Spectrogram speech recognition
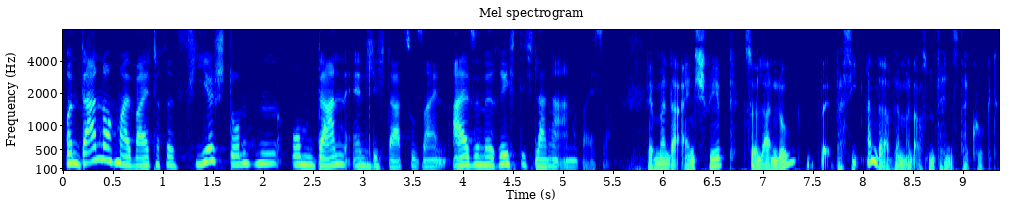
Und dann noch mal weitere vier Stunden, um dann endlich da zu sein. Also eine richtig lange Anreise. Wenn man da einschwebt zur Landung, was sieht man da, wenn man aus dem Fenster guckt?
